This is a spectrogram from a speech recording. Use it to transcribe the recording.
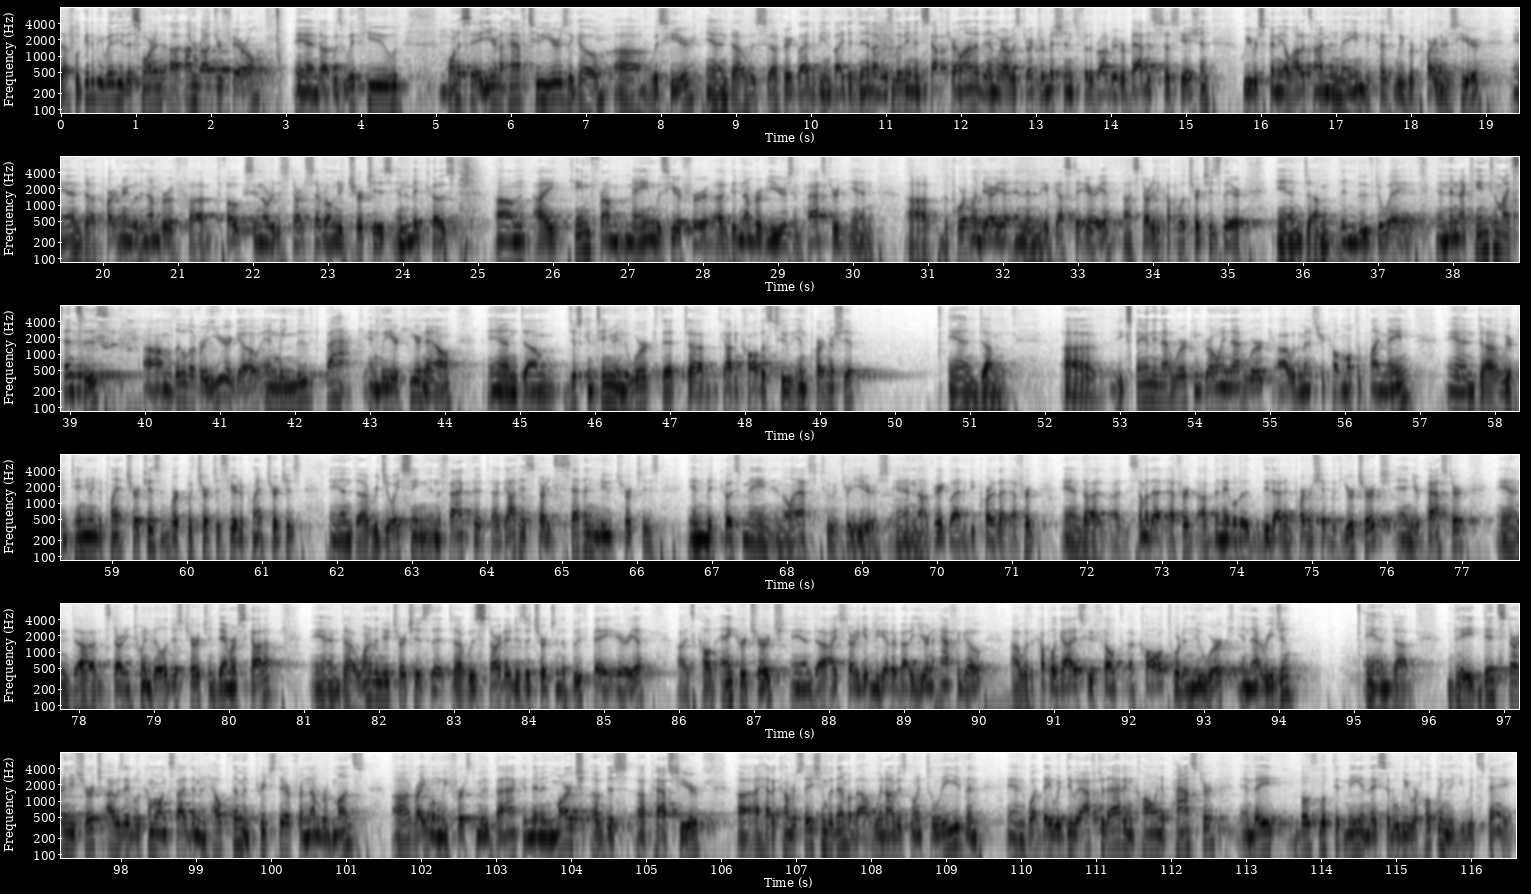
Well, good to be with you this morning. Uh, I'm Roger Farrell, and I was with you, I want to say a year and a half, two years ago, uh, was here, and uh, was uh, very glad to be invited then. I was living in South Carolina then, where I was director of missions for the Broad River Baptist Association. We were spending a lot of time in Maine because we were partners here and uh, partnering with a number of uh, folks in order to start several new churches in the mid coast. Um, I came from Maine, was here for a good number of years, and pastored in uh, the Portland area and then in the Augusta area. I started a couple of churches there and um, then moved away. And then I came to my senses um, a little over a year ago, and we moved back, and we are here now. And um, just continuing the work that uh, God had called us to in partnership. And um, uh, expanding that work and growing that work uh, with a ministry called Multiply Maine. And uh, we're continuing to plant churches and work with churches here to plant churches and uh, rejoicing in the fact that uh, God has started seven new churches in Midcoast, Maine in the last two or three years. And very glad to be part of that effort. And some of that effort, I've been able to do that in partnership with your church and your pastor and starting Twin Villages Church in Damariscotta. And uh, one of the new churches that uh, was started is a church in the Boothbay area. Uh, it's called Anchor Church, and uh, I started getting together about a year and a half ago uh, with a couple of guys who felt a call toward a new work in that region. And uh, they did start a new church. I was able to come alongside them and help them and preach there for a number of months, right when we first moved back. And then in March of this past year, I had a conversation with them about when I was going to leave and and what they would do after that and calling a pastor. And they both looked at me and they said, Well, we were hoping that you would stay.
